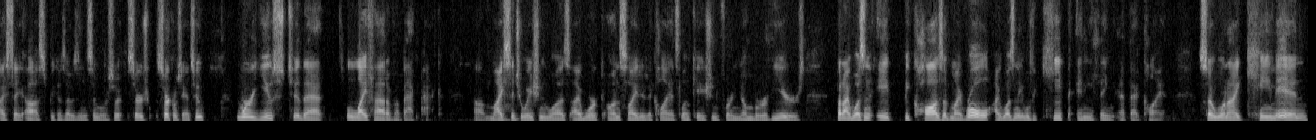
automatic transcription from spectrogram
I say us because I was in a similar cir- circumstance, who were used to that life out of a backpack. Uh, my situation was I worked on site at a client's location for a number of years, but I wasn't able, because of my role, I wasn't able to keep anything at that client. So when I came in,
